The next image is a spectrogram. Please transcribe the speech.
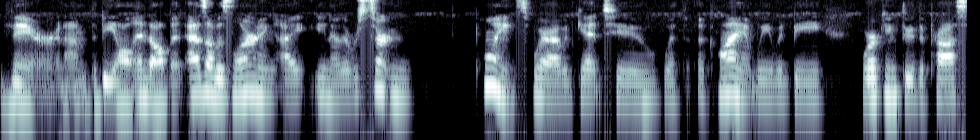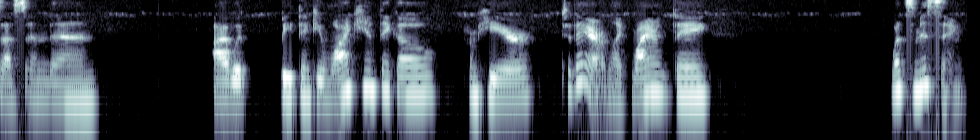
there and I'm the be all end all, but as I was learning, I, you know, there were certain points where I would get to with a client. We would be working through the process and then I would be thinking, why can't they go from here to there? Like, why aren't they what's missing?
